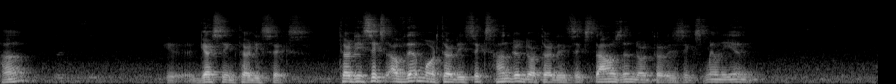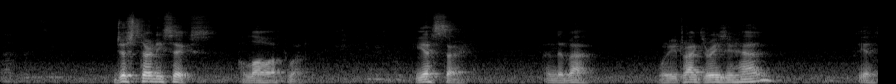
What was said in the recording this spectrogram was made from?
Huh? Guessing 36. 36 of them, or 3,600, or 36,000, or 36 million? Just 36. Allahu Akbar. Yes, sir. In the back. Were you trying to raise your hand? Yes.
